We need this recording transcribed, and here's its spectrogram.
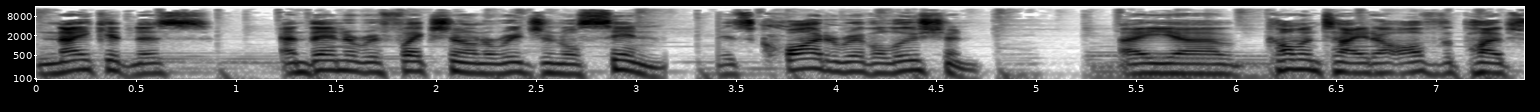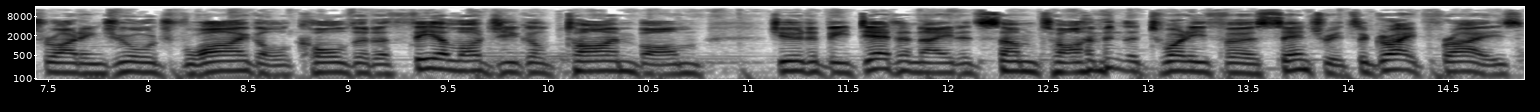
nakedness, and then a reflection on original sin. It's quite a revolution. A uh, commentator of the Pope's writing, George Weigel, called it a theological time bomb due to be detonated sometime in the 21st century. It's a great phrase,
